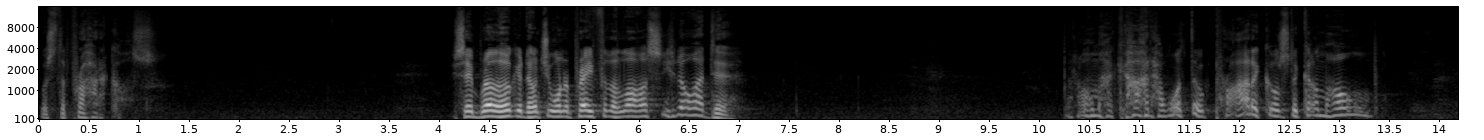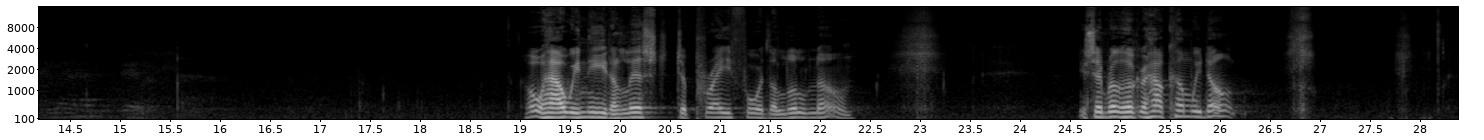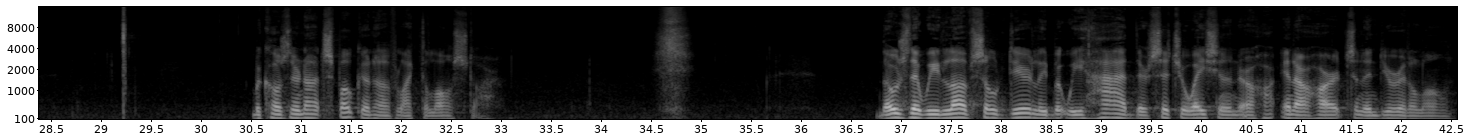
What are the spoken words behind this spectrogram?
was the prodigals. You say, Brother Hooker, don't you want to pray for the lost? You know I do. But oh my God, I want the prodigals to come home. Oh, how we need a list to pray for the little known. You said, Brother Hooker, how come we don't? Because they're not spoken of like the lost are. Those that we love so dearly, but we hide their situation in our, in our hearts and endure it alone.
